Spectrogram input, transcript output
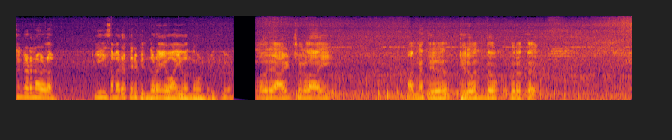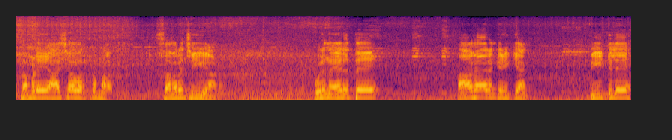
സംഘടനകളും ഈ സമരത്തിന് പിന്തുണയുമായി വന്നുകൊണ്ടിരിക്കുകയാണ്. ആഴ്ചകളായി അങ്ങ് തിരു- തിരുവനന്തപുരത്ത് നമ്മുടെ ആശാവർക്കർമാർ സമരം ചെയ്യുകയാണ്. ഒരു നേരത്തെ ആഹാരം കഴിക്കാൻ വീട്ടിലെ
